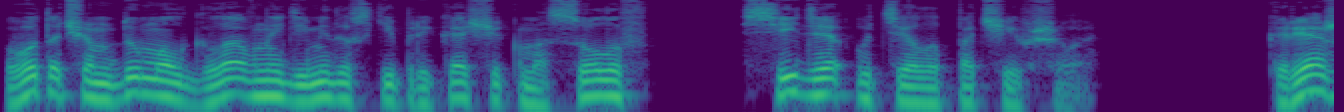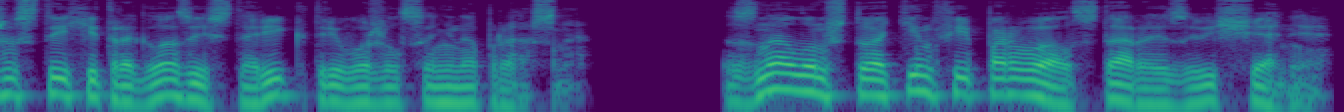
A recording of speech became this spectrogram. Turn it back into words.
Вот о чем думал главный демидовский приказчик Масолов, сидя у тела почившего. Кряжестый хитроглазый старик тревожился не напрасно. Знал он, что Акинфий порвал старое завещание,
